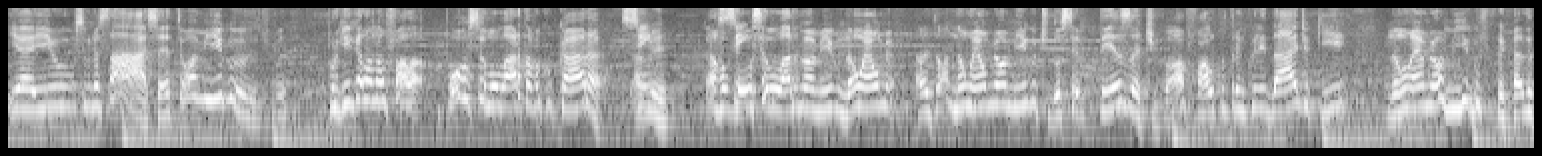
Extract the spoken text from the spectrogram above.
E aí o segurança, ah, isso aí é teu amigo. Tipo, por que, que ela não fala? porra, o celular tava com o cara. Sabe? Sim. O cara roubou Sim. o celular do meu amigo, não é o meu. Ela diz, ó, não é o meu amigo, te dou certeza, tipo, ó, falo com tranquilidade aqui. Não é o meu amigo, tá ligado?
